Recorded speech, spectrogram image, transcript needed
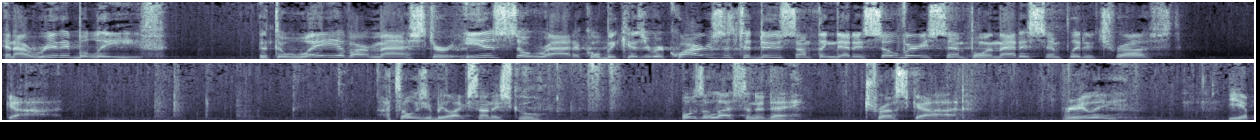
And I really believe that the way of our Master is so radical because it requires us to do something that is so very simple, and that is simply to trust God. I told you it'd be like Sunday school. What was the lesson today? Trust God. Really? Yep.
